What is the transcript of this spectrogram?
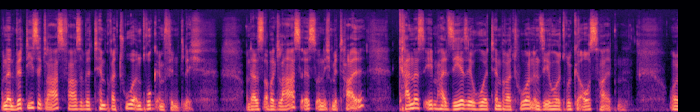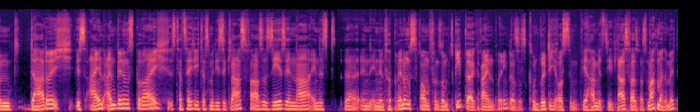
Und dann wird diese Glasfaser wird temperatur- und druckempfindlich. Und da es aber Glas ist und nicht Metall, kann es eben halt sehr, sehr hohe Temperaturen und sehr hohe Drücke aushalten. Und dadurch ist ein Anwendungsbereich ist tatsächlich, dass man diese Glasfaser sehr, sehr nah in, das, äh, in, in den Verbrennungsraum von so einem Triebwerk reinbringt. Also es kommt wirklich aus dem, wir haben jetzt die Glasfaser, was machen wir damit?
